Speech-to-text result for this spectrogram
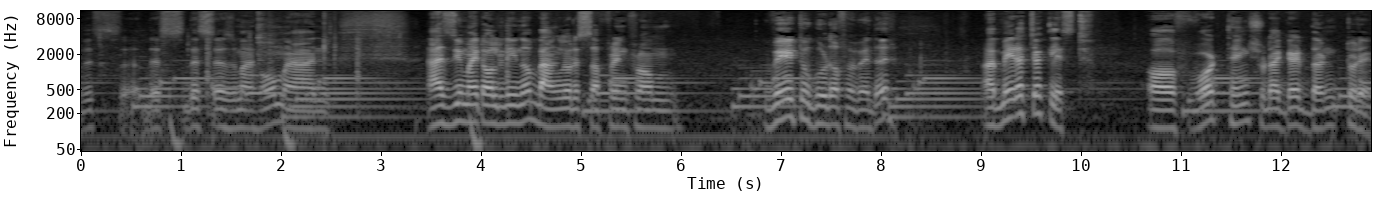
this, uh, this, this is my home, and as you might already know, Bangalore is suffering from way too good of a weather. I've made a checklist of what things should I get done today.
